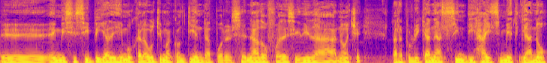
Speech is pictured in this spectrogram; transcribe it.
Eh, en Mississippi ya dijimos que la última contienda por el Senado fue decidida anoche. La republicana Cindy Highsmith ganó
